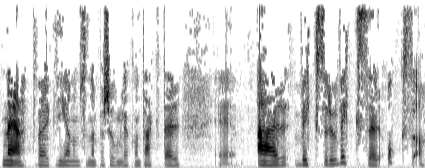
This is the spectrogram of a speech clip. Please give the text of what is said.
nätverk, genom sina personliga kontakter, eh, är, växer och växer också.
